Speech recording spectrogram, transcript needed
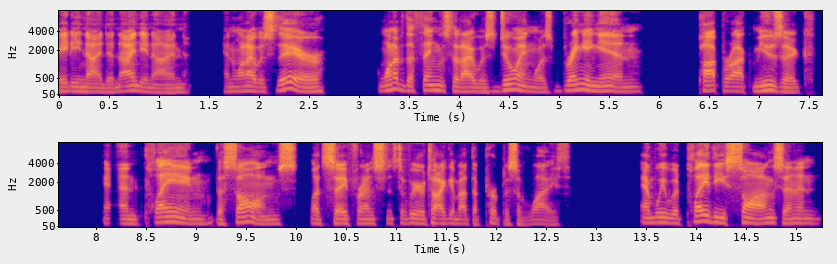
89 to 99. And when I was there, one of the things that I was doing was bringing in pop rock music and playing the songs. Let's say, for instance, if we were talking about the purpose of life, and we would play these songs, and then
